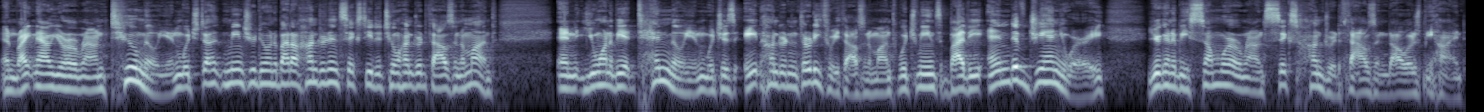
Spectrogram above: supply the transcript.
And right now you're around 2 million, which means you're doing about 160 to 200,000 a month and you want to be at 10 million, which is 833,000 a month, which means by the end of January, you're going to be somewhere around $600,000 behind.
